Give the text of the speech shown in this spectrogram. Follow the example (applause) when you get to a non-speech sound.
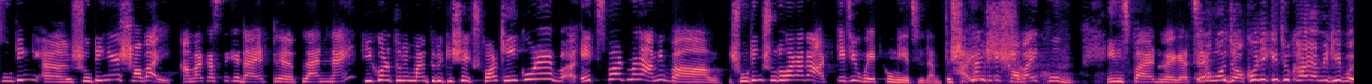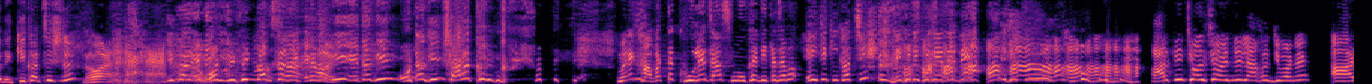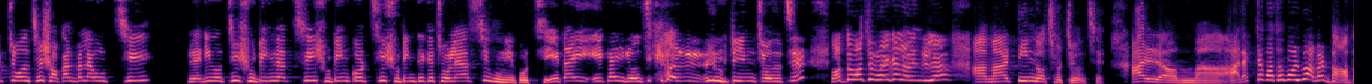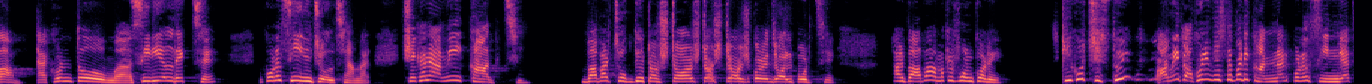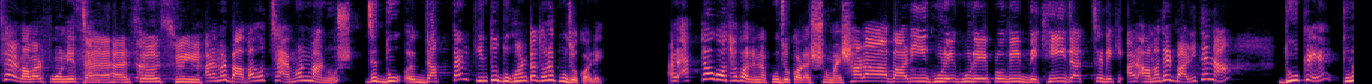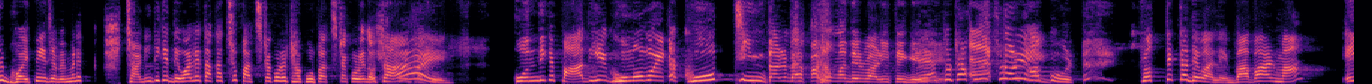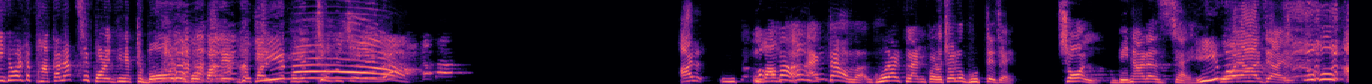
Shooting shooting এ সবাই আমার কাছ থেকে ডায়েট প্ল্যান নেয়। কি করে তুমি মানে তুমি কিসে এক্সপার্ট কি করে এক্সপার্ট মানে আমি শুটিং শুরু হওয়ার আগে আট কেজি ওয়েট কমিয়েছিলাম। তো সেখান থেকে সবাই খুব ইন্সপায়ার্ড হয়ে গেছে। এবং ও যখনই কিছু খায় আমি কি বলি কি খাচ্ছিস রে? কি খায়? এটা ওর কি? টিফিন বক্সে হ্যাঁ, এটা কি? ওটা কি? সারাক্ষণ মানে খাবারটা খুলে জাস্ট মুখে দিতে যাব এইটা কি খাচ্ছিস? দেখি দেখি দে, দে, দে। আর কি চলছে ঐন্দ্রিল এখন জীবনে? আর চলছে সকালবেলা উঠছি। রেডি হচ্ছি শুটিং যাচ্ছি শুটিং করছি শুটিং থেকে চলে আসছি, ঘুমিয়ে পড়ছি। এটাই এটাই রোজকার (laughs) রুটিন চলছে। কত বছর হয়ে গেল ঐন্দ্রিলা আমার তিন বছর চলছে। আর আর একটা কথা বলব, আমার বাবা এখন তো সিরিয়াল দেখছে। কোনো সিন চলছে আমার। সেখানে আমি কাঁদছি। বাবার চোখ দিয়ে টস টস টস টস করে জল পড়ছে। আর বাবা আমাকে ফোন করে কি করছিস তুই? আমি তখনই বুঝতে পারি কান্নার কোনো সিন গেছে আর বাবার ফোন এসে হ্যাঁ হ্যাঁ সো সুইট আর আমার বাবা হচ্ছে এমন মানুষ যে দু- ডাক্তার কিন্তু দু ঘণ্টা ধরে পুজো করে। আর একটাও কথা বলে না পুজো করার সময়। সারা বাড়ি ঘুরে ঘুরে প্রদীপ দেখিয়েই যাচ্ছে দেখি আর আমাদের বাড়িতে না ঢুকে তুমি ভয় পেয়ে যাবে। মানে চারিদিকে দেওয়ালে তাকাচ্ছ পাঁচটা করে ঠাকুর পাঁচটা করে দশটা করে তাই? ঠাকুর। কোন দিকে পা দিয়ে ঘুমোবো এটা খুব চিন্তার ব্যাপার আমাদের বাড়িতে গেলে। এত ঠাকুর এত ঠাকুর। প্রত্যেকটা দেওয়ালে বাবা আর মা এই দেওয়ালটা ফাঁকা লাগছে? পরের দিন একটা বড় গোপালের গোপাল ঠাকুরের ছবি চলে এলো। আর বাবা একটা ঘোরার প্ল্যান করো। চলো ঘুরতে যাই। চল বেনারস যাই! গয়া যাই।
